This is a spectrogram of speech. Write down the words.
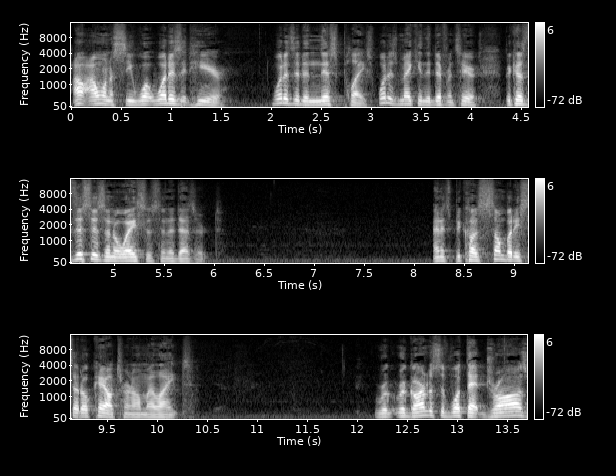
I, I want to see what, what is it here? What is it in this place? What is making the difference here? Because this is an oasis in a desert. And it's because somebody said, okay, I'll turn on my light. Re- regardless of what that draws,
